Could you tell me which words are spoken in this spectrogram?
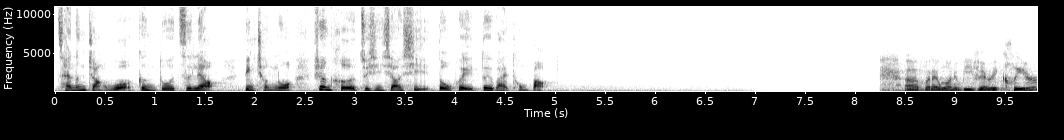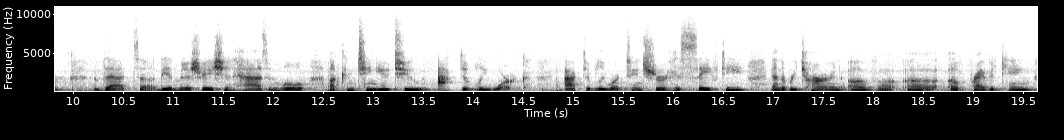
才能掌握更多资料，并承诺任何最新消息都会对外通报。Uh, but I want to be very clear that uh, the administration has and will uh, continue to actively work, actively work to ensure his safety and the return of uh, uh, of Private King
